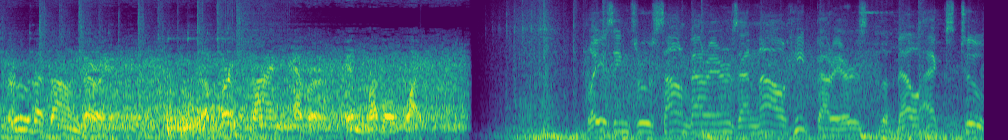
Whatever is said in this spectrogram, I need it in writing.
Through the sound barrier, the first time ever in level flight. Blazing through sound barriers and now heat barriers, the Bell X-2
